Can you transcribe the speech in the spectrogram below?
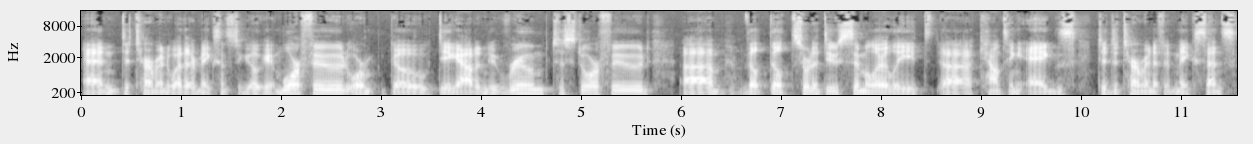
and determine whether it makes sense to go get more food or go dig out a new room to store food. Um, mm-hmm. They'll they'll sort of do similarly uh, counting eggs to determine if it makes sense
